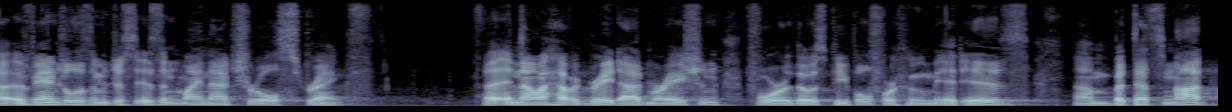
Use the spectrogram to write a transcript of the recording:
Uh, evangelism just isn't my natural strength. Uh, and now I have a great admiration for those people for whom it is. Um, but that's not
